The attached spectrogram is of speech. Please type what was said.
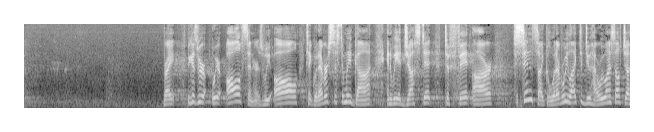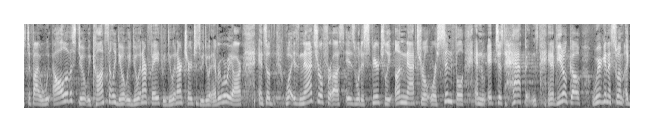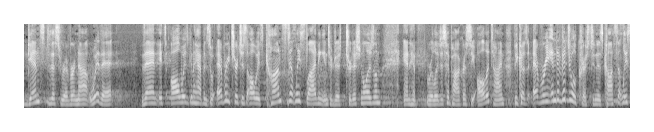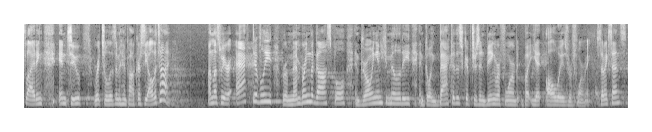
Right? Because we're, we're all sinners. We all take whatever system we've got and we adjust it to fit our sin cycle, whatever we like to do, however we want to self justify, all of us do it. We constantly do it. We do it in our faith. We do it in our churches. We do it everywhere we are. And so, what is natural for us is what is spiritually unnatural or sinful, and it just happens. And if you don't go, we're going to swim against this river, not with it, then it's always going to happen. So every church is always constantly sliding into traditionalism and hip- religious hypocrisy all the time because every individual Christian is constantly sliding into ritualism and hypocrisy all the time unless we are actively remembering the gospel and growing in humility and going back to the scriptures and being reformed, but yet always reforming. Does that make sense?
